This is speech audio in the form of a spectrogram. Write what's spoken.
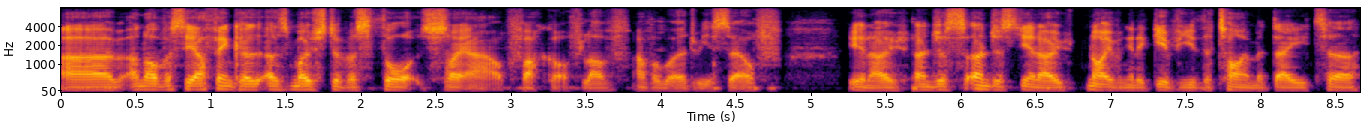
Um, and obviously, I think as, as most of us thought, it's like, oh, fuck off, love, have a word with yourself, you know, and just, and just, you know, not even going to give you the time of day to,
